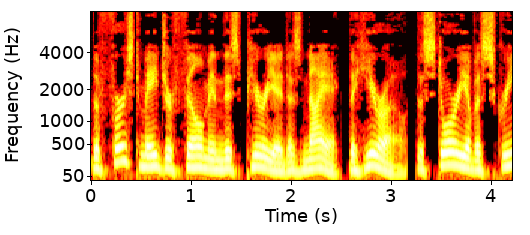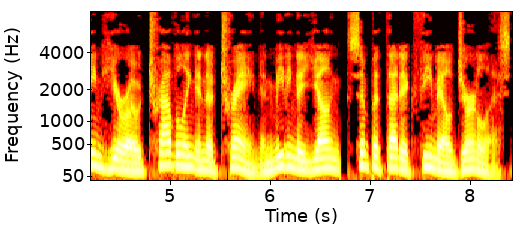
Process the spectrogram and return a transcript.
The first major film in this period is Nayak the hero, the story of a screen hero traveling in a train and meeting a young, sympathetic female journalist.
